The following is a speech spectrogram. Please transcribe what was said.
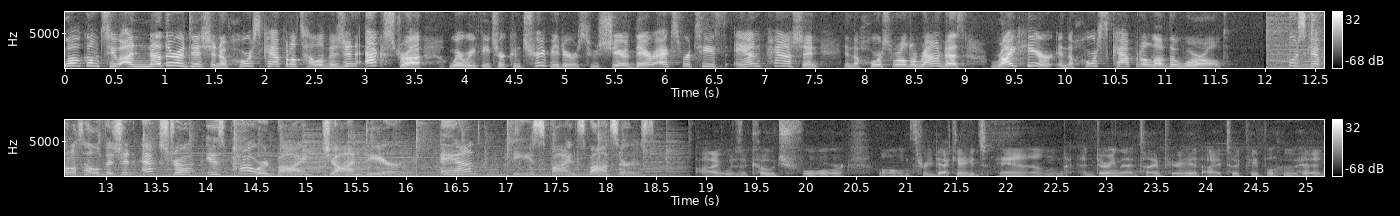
Welcome to another edition of Horse Capital Television Extra, where we feature contributors who share their expertise and passion in the horse world around us, right here in the horse capital of the world. Horse Capital Television Extra is powered by John Deere and these fine sponsors. I was a coach for um, three decades, and during that time period, I took people who had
